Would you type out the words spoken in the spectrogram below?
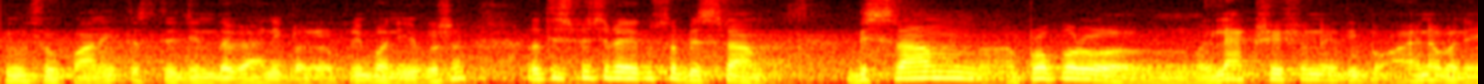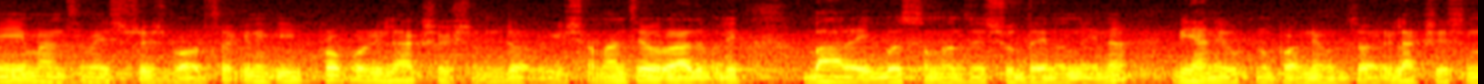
पिउँछौँ पानी त्यस्तै जिन्दगानी भनेर पनि भनिएको छ। र त्यसपछि रहेको छ विश्राम। विश्राम प्रपर रिल्याक्सेसन यदि भएन भने मान्छेमा स्ट्रेस बढ्छ किनकि प्रपर रिल्याक्सेसन जरुरी छ। मान्छेहरू आजभोलि बाह्र एक बजीसम्म चाहिँ सुत्दैनन् होइन? बिहानै उठ्नुपर्ने हुन्छ। रिल्याक्सेसन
